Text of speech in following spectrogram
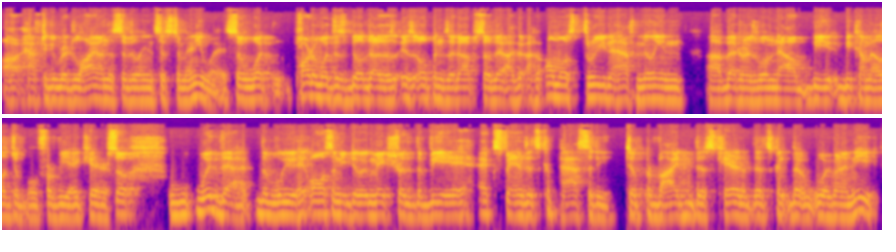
uh, have to rely on the civilian system anyway. So what part of what this bill does is, opens it up so that almost three and a half million uh, veterans will now be become eligible for VA care. So with that, the, we also need to make sure that the VA expands its capacity to provide this care that that's that we're going to need,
